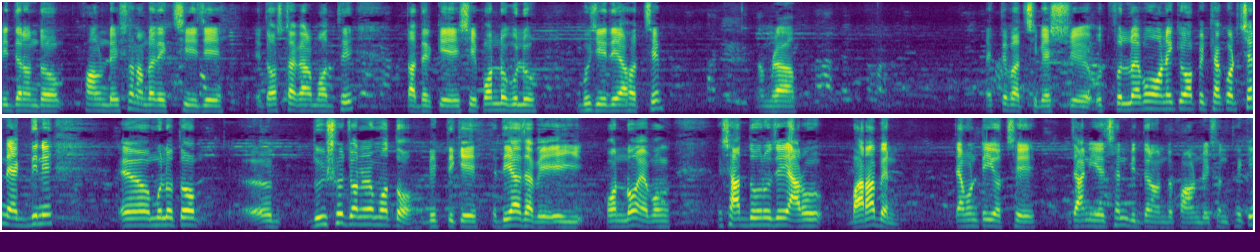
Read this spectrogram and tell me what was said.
বিদ্যানন্দ ফাউন্ডেশন। আমরা দেখছি যে দশ টাকার মধ্যে তাদেরকে সেই পণ্যগুলো বুঝিয়ে দেওয়া হচ্ছে। আমরা দেখতে পাচ্ছি বেশ উৎফুল্ল এবং অনেকে অপেক্ষা করছেন। একদিনে মূলত দুইশো জনের মতো ব্যক্তিকে দেয়া যাবে এই পণ্য এবং সাধ্য অনুযায়ী আরও বাড়াবেন। তেমনটি হচ্ছে জানিয়েছেন বিদ্যানন্দ ফাউন্ডেশন থেকে।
